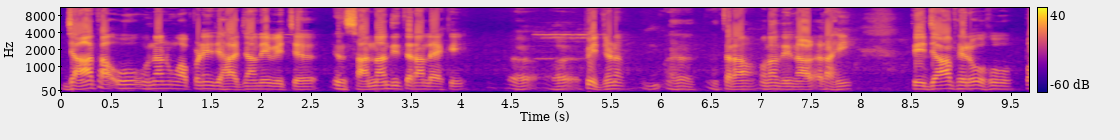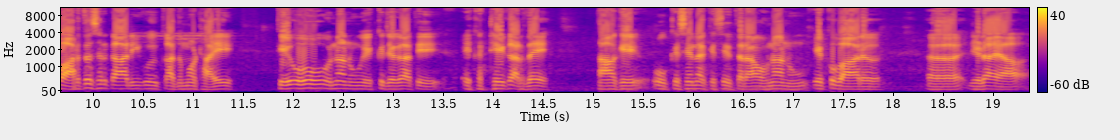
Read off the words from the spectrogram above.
ਜਾਂ ਤਾਂ ਉਹ ਉਹਨਾਂ ਨੂੰ ਆਪਣੇ ਜਹਾਜ਼ਾਂ ਦੇ ਵਿੱਚ ਇਨਸਾਨਾਂ ਦੀ ਤਰ੍ਹਾਂ ਲੈ ਕੇ ਭੇਜਣ ਤਰ੍ਹਾਂ ਉਹਨਾਂ ਦੇ ਨਾਲ ਰਾਹੀਂ, ਤੇ ਜਾਂ ਫਿਰ ਉਹ ਭਾਰਤ ਸਰਕਾਰ ਹੀ ਕੋਈ ਕਦਮ ਉਠਾਏ ਕਿ ਉਹ ਉਹਨਾਂ ਨੂੰ ਇੱਕ ਜਗ੍ਹਾ ਤੇ ਇਕੱਠੇ ਕਰ ਦੇ ਤਾਂ ਕਿ ਉਹ ਕਿਸੇ ਨਾ ਕਿਸੇ ਤਰ੍ਹਾਂ ਉਹਨਾਂ ਨੂੰ ਇੱਕ ਵਾਰ ਜਿਹੜਾ ਆ,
